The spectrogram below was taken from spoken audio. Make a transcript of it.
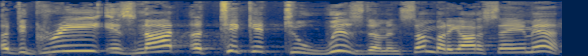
A degree is not a ticket to wisdom, and somebody ought to say amen.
